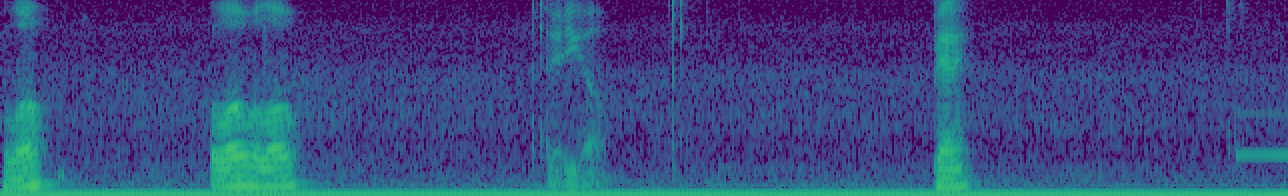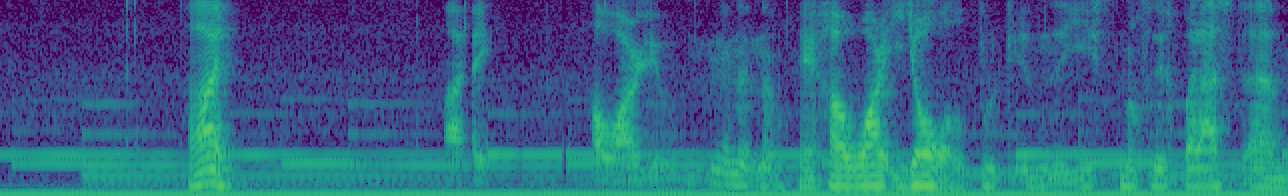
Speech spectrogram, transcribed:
Hello? Hello, hello? There you go. Esperem. Hi. Hi. How are you? Não, não, não. É how are y'all? Porque isso não reparaste. Um...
